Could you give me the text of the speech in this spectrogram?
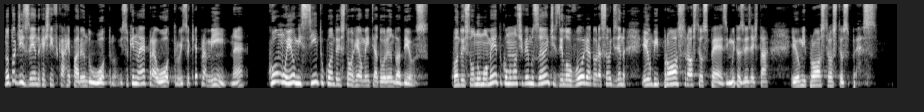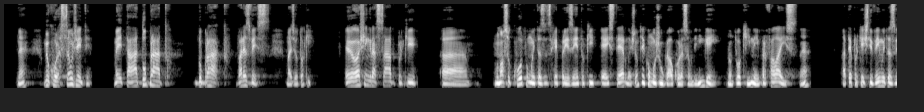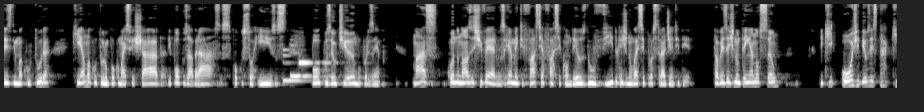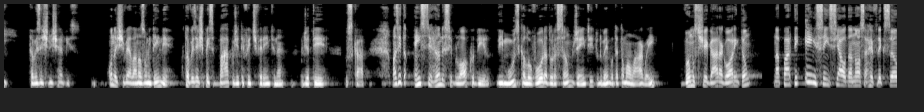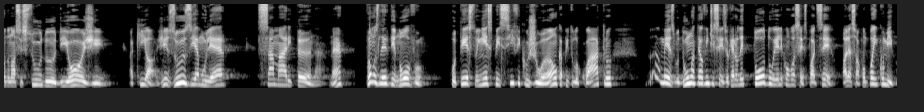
Não estou dizendo que a gente tem que ficar reparando o outro. Isso aqui não é para o outro, isso aqui é para mim, né? Como eu me sinto quando eu estou realmente adorando a Deus? Quando eu estou num momento como nós tivemos antes, de louvor e adoração, dizendo, eu me prostro aos teus pés. E muitas vezes está, eu me prostro aos teus pés. Né? Meu coração, gente, está dobrado dobrado, várias vezes. Mas eu tô aqui. Eu acho engraçado porque ah, o nosso corpo muitas vezes representa o que é externo. A gente não tem como julgar o coração de ninguém. Não estou aqui nem para falar isso, né? Até porque a gente vem muitas vezes de uma cultura que é uma cultura um pouco mais fechada, de poucos abraços, poucos sorrisos, poucos eu te amo, por exemplo. Mas quando nós estivermos realmente face a face com Deus, duvido que a gente não vai se prostrar diante dele. Talvez a gente não tenha noção e que hoje Deus está aqui. Talvez a gente não enxergue isso. Quando a gente estiver lá, nós vamos entender. Talvez a gente pense, bah, podia ter feito diferente, né? Podia ter buscado. Mas então, encerrando esse bloco de, de música, louvor, adoração, gente, tudo bem? Vou até tomar uma água aí. Vamos chegar agora, então, na parte essencial da nossa reflexão, do nosso estudo de hoje. Aqui, ó, Jesus e a mulher samaritana, né? Vamos ler de novo o texto, em específico João, capítulo 4, é o mesmo, do 1 até o 26. Eu quero ler todo ele com vocês, pode ser? Olha só, acompanhem comigo.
